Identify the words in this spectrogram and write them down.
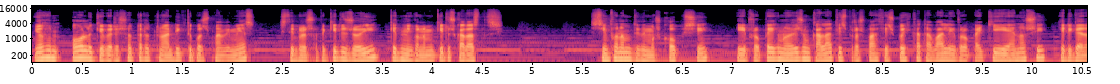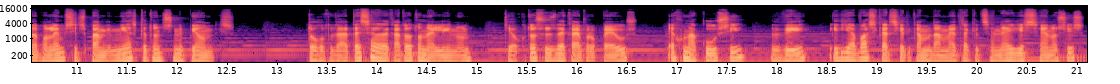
νιώθουν όλο και περισσότερο τον αντίκτυπο της πανδημίας στην προσωπική τους ζωή και την οικονομική τους κατάσταση. Σύμφωνα με τη δημοσκόπηση, οι Ευρωπαίοι γνωρίζουν καλά τις προσπάθειες που έχει καταβάλει η Ευρωπαϊκή Ένωση για την καταπολέμηση της πανδημίας και των συνεπειών της. Το 84% των Ελλήνων και 8 στους 10 Ευρωπαίους έχουν ακούσει, δει ή διαβάσει κάτι σχετικά με τα μέτρα και τις ενέργειες της Ένωσης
